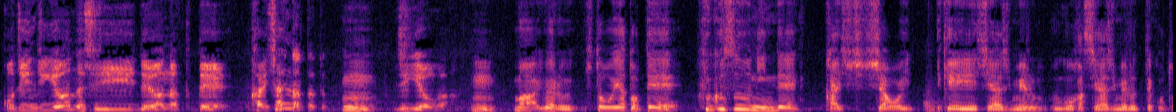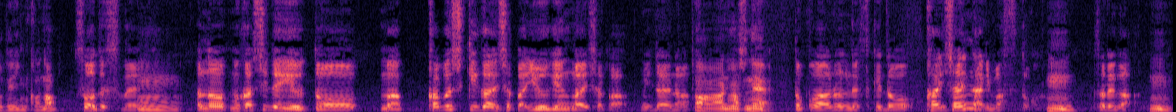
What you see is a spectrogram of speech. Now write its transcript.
個人事業主ではなくて、会社になった時、うん事業が。うんまあいわゆる人を雇って複数人で会社をい経営し始める動かし始めるってことでいいんかな？そうですね。うんあの、昔で言うと、まあ、株式会社か有限会社か、みたいなああありますねとこあるんですけど、会社になりますと。うんそれが。うん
